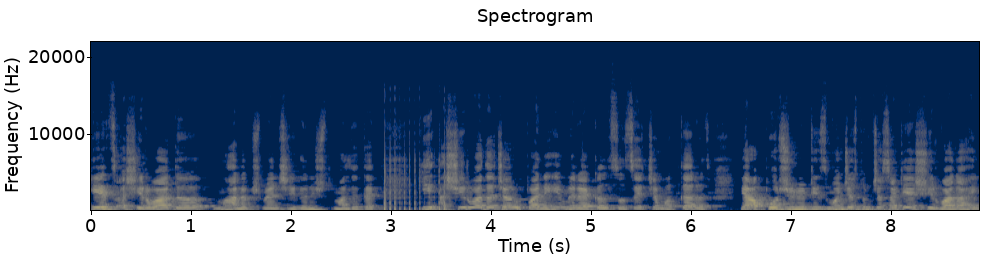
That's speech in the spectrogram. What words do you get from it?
हेच आशीर्वाद महालक्ष्मी आणि श्री गणेश तुम्हाला देत आहेत की आशीर्वादाच्या रूपाने हे मिरॅकल्सच आहे चमत्कारच हे ऑपॉर्च्युनिटीज म्हणजेच तुमच्यासाठी आशीर्वाद आहे.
